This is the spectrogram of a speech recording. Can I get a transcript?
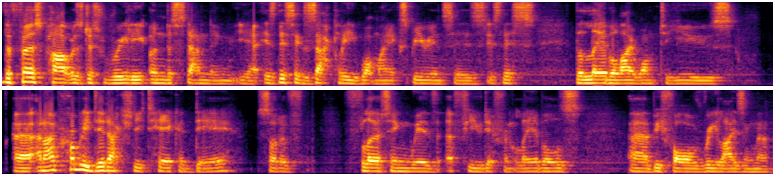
the first part was just really understanding yeah is this exactly what my experience is? Is this the label I want to use. Uh, and I probably did actually take a day sort of flirting with a few different labels uh, before realizing that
